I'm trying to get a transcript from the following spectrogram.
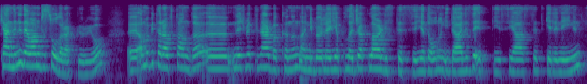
kendini devamcısı olarak görüyor. E, ama bir taraftan da e, Necmettin Erbakan'ın hani böyle yapılacaklar listesi ya da onun idealize ettiği siyaset geleneğinin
